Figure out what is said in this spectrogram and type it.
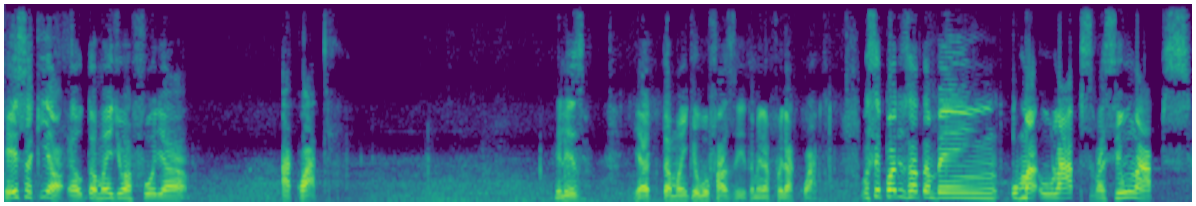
Esse aqui, ó, é o tamanho de uma folha A4. Beleza? E é o tamanho que eu vou fazer, também na folha A4. Você pode usar também o, o lápis, vai ser um lápis,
